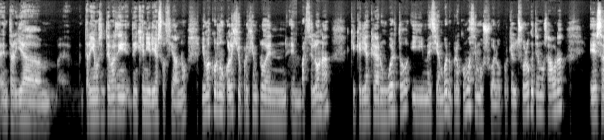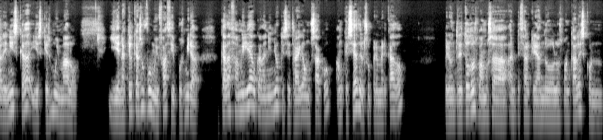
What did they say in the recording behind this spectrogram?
entraría entraríamos en temas de, ingeniería social. ¿no? Yo me acuerdo de un colegio, por ejemplo, en, en, Barcelona, que querían crear un huerto y me decían, bueno, pero ¿cómo hacemos suelo? Porque el suelo que tenemos ahora es arenisca y es que es muy malo. Y en aquel caso fue muy fácil. Pues mira, cada familia o cada niño que se traiga un saco, aunque sea del supermercado, pero entre todos vamos a, empezar creando los bancales con,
